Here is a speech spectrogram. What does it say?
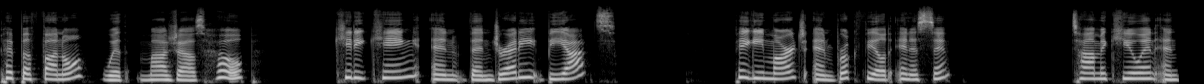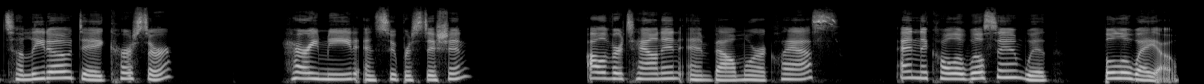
Pippa Funnell with Maja's Hope, Kitty King and Vendredi Biats, Piggy March and Brookfield Innocent, Tom McEwen and Toledo de Kerser, Harry Meade and Superstition, Oliver Townend and Ballaghmor Class, and Nicola Wilson with Bulawayo.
